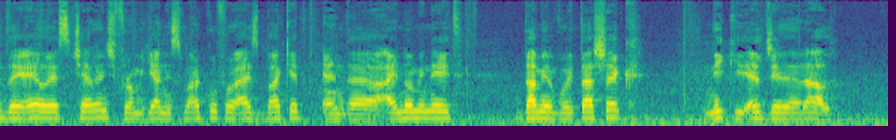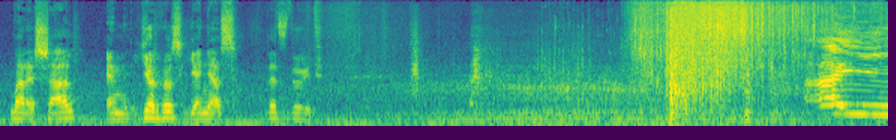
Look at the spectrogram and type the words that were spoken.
The ALS challenge from Yanis Marku for Ice Bucket, and uh, I nominate Damian Wojtaszek, Niki El General Marechal, and Yorgos Yanias. Let's do it. Ay!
